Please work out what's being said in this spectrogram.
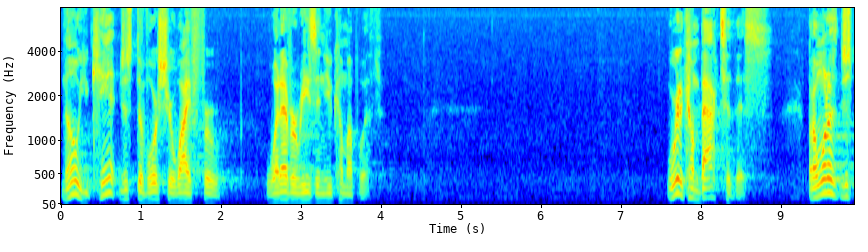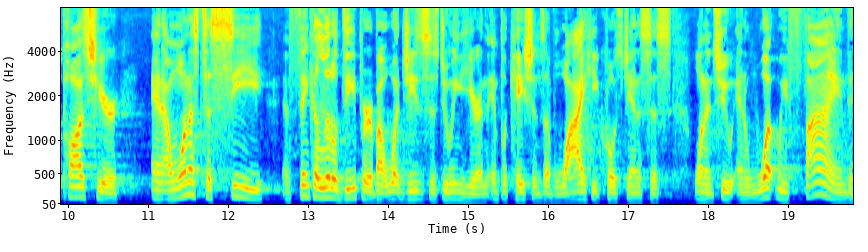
No, you can't just divorce your wife for whatever reason you come up with. We're going to come back to this. But I want to just pause here and I want us to see and think a little deeper about what Jesus is doing here and the implications of why he quotes Genesis 1 and 2 and what we find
